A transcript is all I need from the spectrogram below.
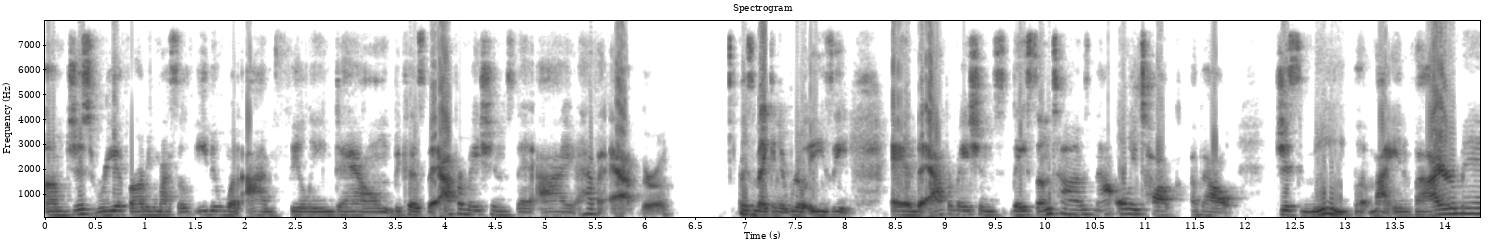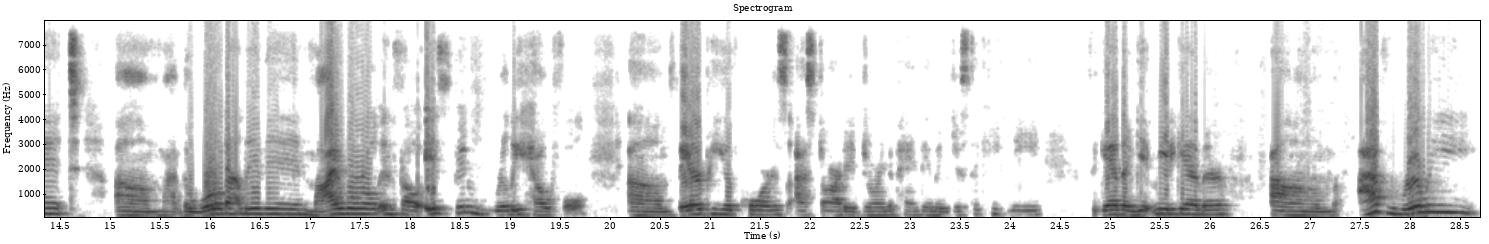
Um, just reaffirming myself even when I'm feeling down because the affirmations that I, I have an app, girl, is making it real easy. And the affirmations, they sometimes not only talk about just me, but my environment, um, my, the world I live in, my world. And so it's been really helpful. Um, therapy, of course, I started during the pandemic just to keep me together and get me together. Um, I've really,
